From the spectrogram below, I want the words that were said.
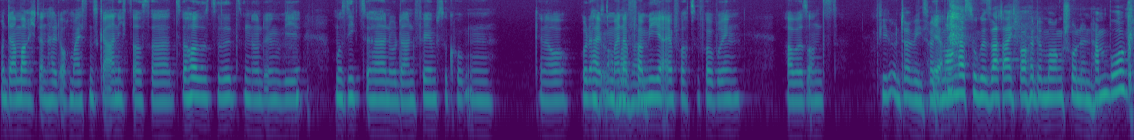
Und da mache ich dann halt auch meistens gar nichts, außer zu Hause zu sitzen und irgendwie Musik zu hören oder einen Film zu gucken. Genau. Oder halt mit meiner Familie einfach zu verbringen. Aber sonst viel unterwegs. Heute ja. Morgen hast du gesagt, ah, ich war heute Morgen schon in Hamburg,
